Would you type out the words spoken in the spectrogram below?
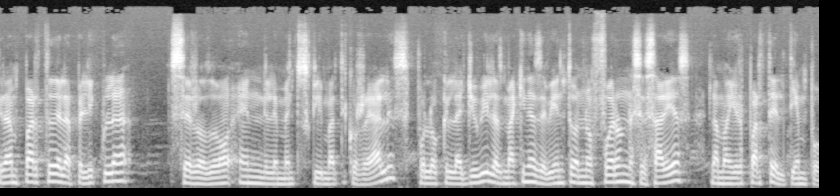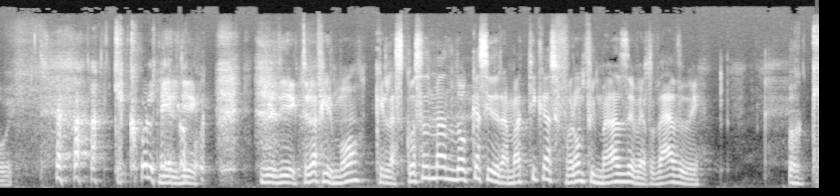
Gran parte de la película se rodó en elementos climáticos reales, por lo que la lluvia y las máquinas de viento no fueron necesarias la mayor parte del tiempo, güey. Qué Y el, culero. y el director afirmó que las cosas más locas y dramáticas fueron filmadas de verdad, güey. Ok,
